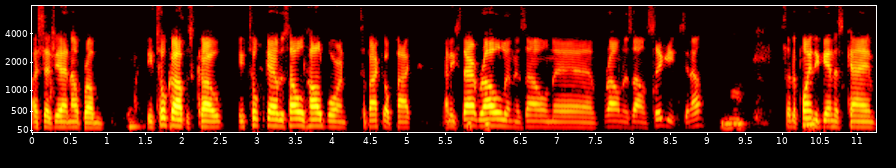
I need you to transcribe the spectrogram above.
I said, yeah, no problem. He took off his coat. He took out his old Holborn tobacco pack and he started rolling his own, uh, rolling his own ciggies, you know? Mm-hmm. So the point of Guinness came.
